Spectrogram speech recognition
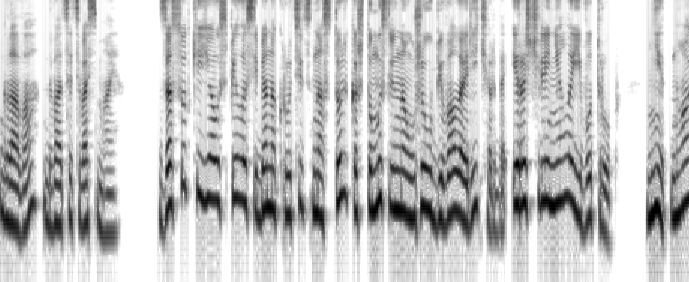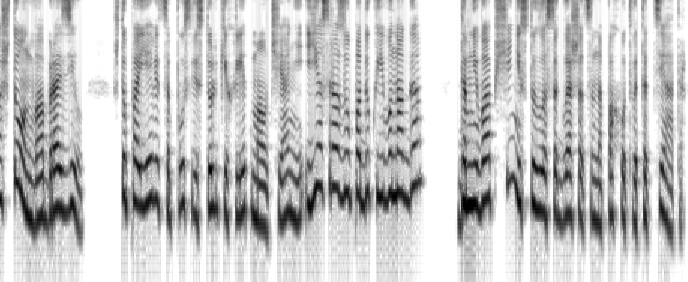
Глава 28. За сутки я успела себя накрутить настолько, что мысленно уже убивала Ричарда и расчленяла его труп. Нет, ну а что он вообразил? Что появится после стольких лет молчания, и я сразу упаду к его ногам? Да мне вообще не стоило соглашаться на поход в этот театр.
